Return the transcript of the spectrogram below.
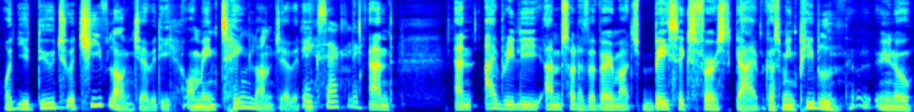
what do you do to achieve longevity or maintain longevity? Exactly. And and I really, I'm sort of a very much basics first guy because I mean, people, you know,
